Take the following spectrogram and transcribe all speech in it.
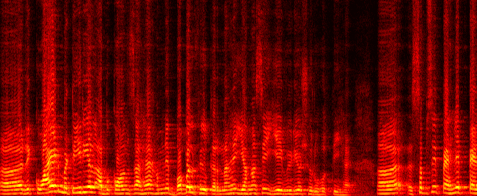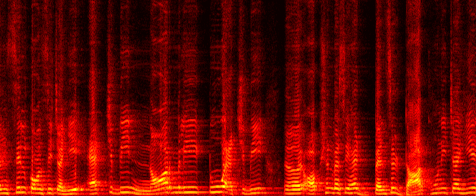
रिक्वायर्ड uh, मटेरियल अब कौन सा है? हमने बबल फिल करना है। यहाँ से ये वीडियो शुरू होती है। uh, सबसे पहले पेंसिल कौन सी चाहिए? H B normally two H B option वैसे है। पेंसिल डार्क होनी चाहिए।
